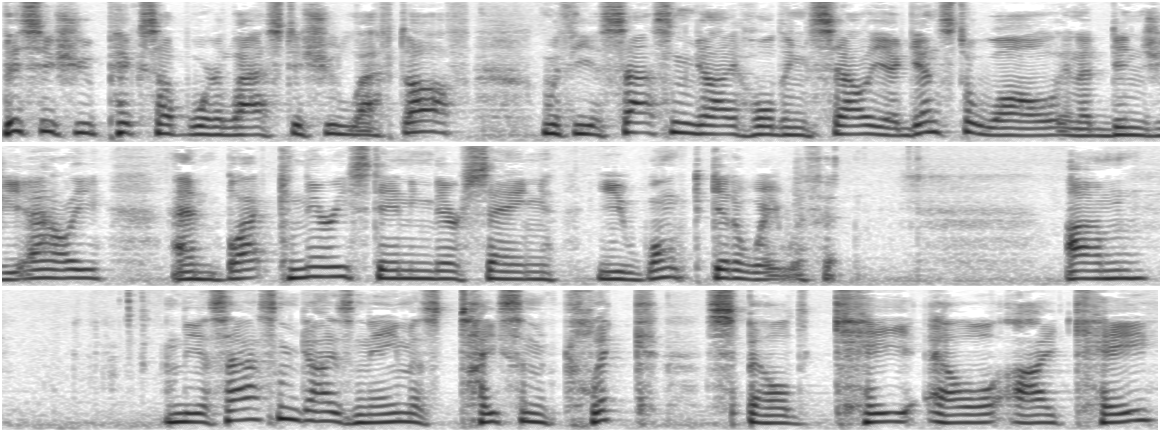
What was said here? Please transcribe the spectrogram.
This issue picks up where last issue left off, with the assassin guy holding Sally against a wall in a dingy alley, and Black Canary standing there saying, You won't get away with it. Um, the assassin guy's name is Tyson Klik, spelled K L I K.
